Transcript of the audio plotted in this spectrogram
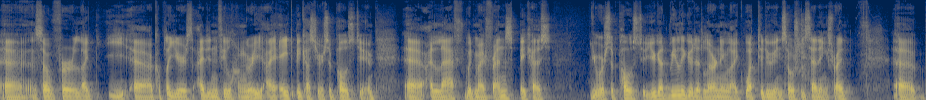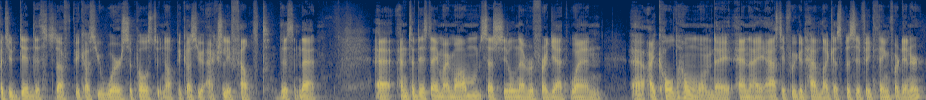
Uh, so for like uh, a couple of years, I didn't feel hungry. I ate because you're supposed to. Uh, I laughed with my friends because you were supposed to. You got really good at learning like what to do in social settings, right? Uh, but you did this stuff because you were supposed to, not because you actually felt this and that. Uh, and to this day, my mom says she'll never forget when uh, I called home one day and I asked if we could have like a specific thing for dinner.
